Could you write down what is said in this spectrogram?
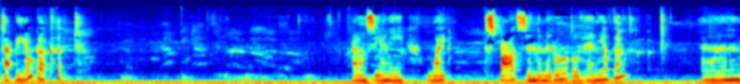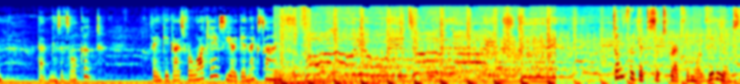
tapioca cooked. I don't see any white spots in the middle of any of them. And that means it's all cooked. Thank you guys for watching. See you again next time. Don't forget to subscribe for more videos.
